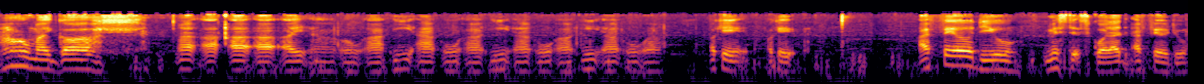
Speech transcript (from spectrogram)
oh my gosh. I, I, I, I, uh, oh, uh, e, uh, oh, uh, e, uh, oh, uh, e, uh, oh, uh. Okay, okay. I failed you. Missed it, squad. I, I failed you.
